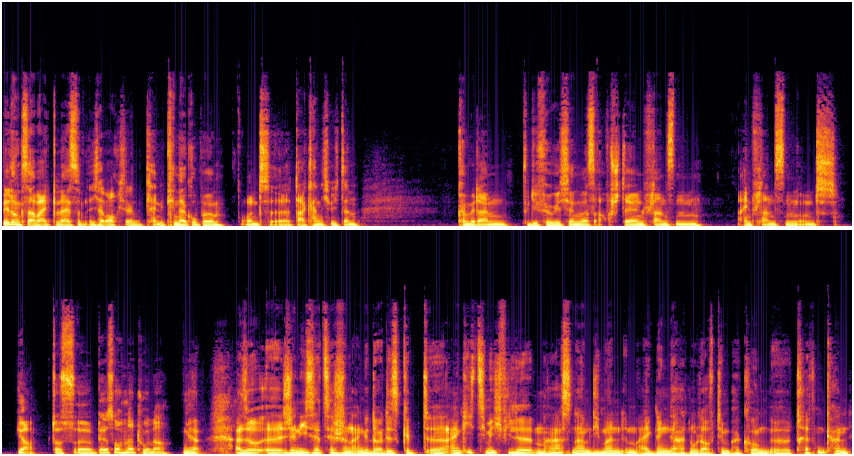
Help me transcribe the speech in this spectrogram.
Bildungsarbeit geleistet. Und ich habe auch eine kleine Kindergruppe. Und äh, da kann ich mich dann, können wir dann für die Vögelchen was aufstellen, pflanzen, einpflanzen und ja, das, äh, der ist auch naturnah. Ja, also äh, Janice hat es ja schon angedeutet, es gibt äh, eigentlich ziemlich viele Maßnahmen, die man im eigenen Garten oder auf dem Balkon äh, treffen kann,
